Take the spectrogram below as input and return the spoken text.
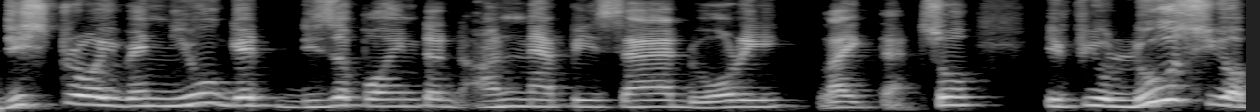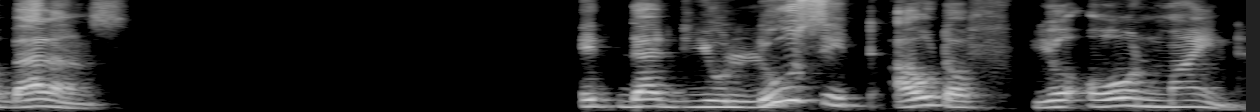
destroy when you get disappointed, unhappy, sad, worry, like that. So if you lose your balance, it, that you lose it out of your own mind.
